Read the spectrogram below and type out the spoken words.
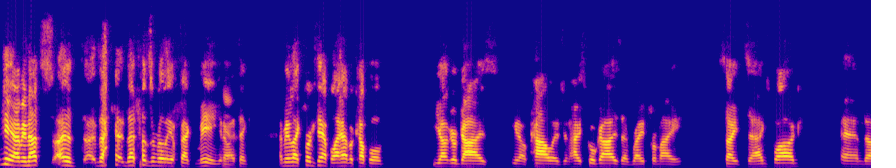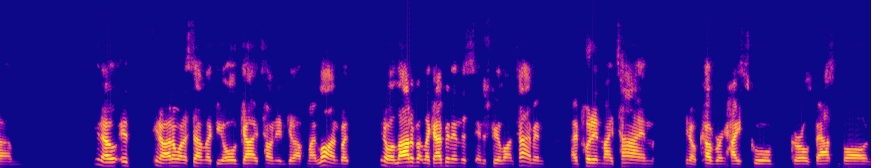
Yeah, I mean that's uh, that that doesn't really affect me. You know, yeah. I think, I mean, like for example, I have a couple younger guys, you know, college and high school guys that write for my site Zags blog, and um, you know, it's you know, I don't want to sound like the old guy telling you to get off my lawn, but you know, a lot of it, like I've been in this industry a long time, and I put in my time, you know, covering high school girls basketball and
